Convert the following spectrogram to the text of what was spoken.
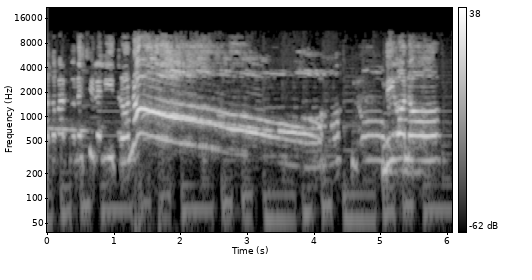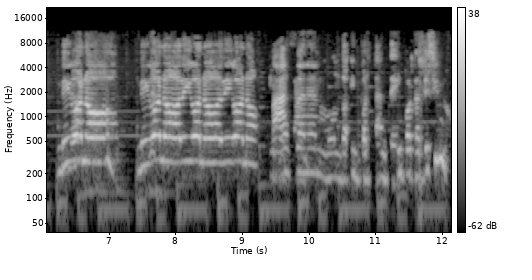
a tomarte un chile litro. ¡No! No. Digo no, digo no, digo no, digo no, digo no. Pasa en el mundo. Importante. Importantísimo.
